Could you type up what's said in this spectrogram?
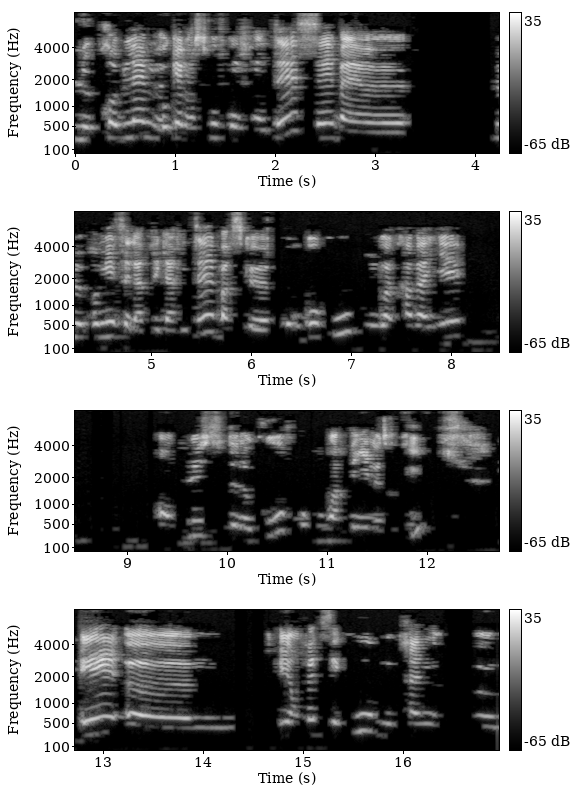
Le problème auquel on se trouve confronté, c'est ben, le premier, c'est la précarité, parce que pour beaucoup, on doit travailler en plus de nos cours pour pouvoir payer notre vie. Et, euh, et en fait, ces cours nous prennent euh,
